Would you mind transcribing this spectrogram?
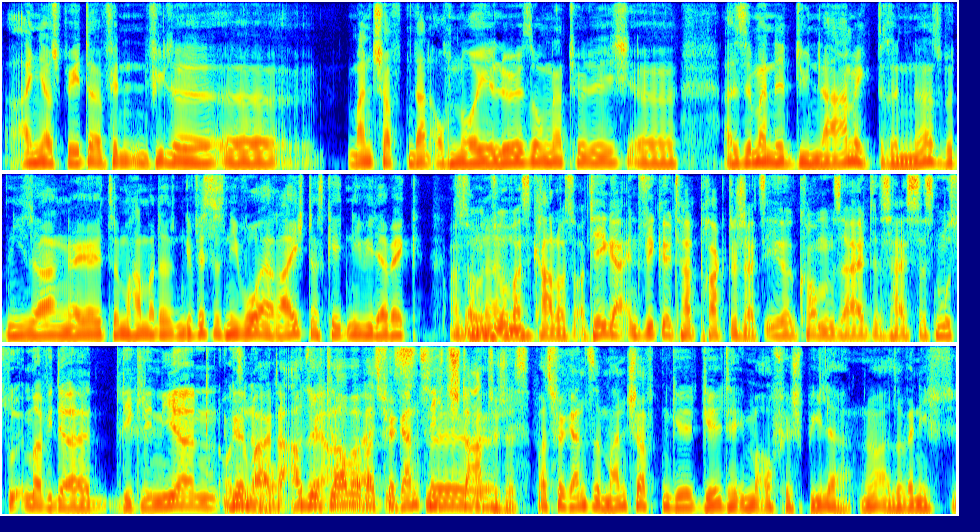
Ein Jahr später finden viele äh, Mannschaften dann auch neue Lösungen natürlich. Äh, also ist immer eine Dynamik drin. Ne? Es wird nie sagen, naja, jetzt haben wir ein gewisses Niveau erreicht, das geht nie wieder weg. Also Sondern, so was Carlos Ortega entwickelt hat praktisch, als ihr gekommen seid. Das heißt, das musst du immer wieder deklinieren und genau. so weiter. Also ich glaube, was für ganze Statisches. was für ganze Mannschaften gilt, gilt eben auch für Spieler. Ne? Also wenn ich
